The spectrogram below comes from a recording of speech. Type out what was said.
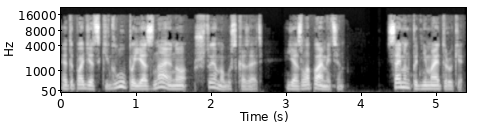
Это по-детски глупо, я знаю, но что я могу сказать? Я злопамятен. Саймон поднимает руки.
